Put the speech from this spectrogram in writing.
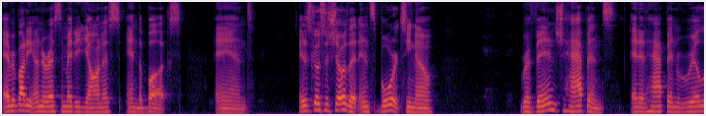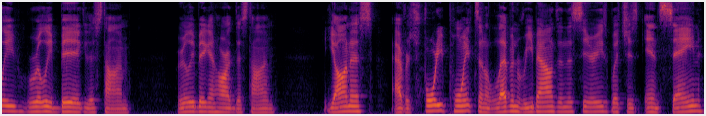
Everybody underestimated Giannis and the Bucks, and it just goes to show that in sports, you know, revenge happens, and it happened really, really big this time, really big and hard this time. Giannis averaged 40 points and 11 rebounds in this series, which is insane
